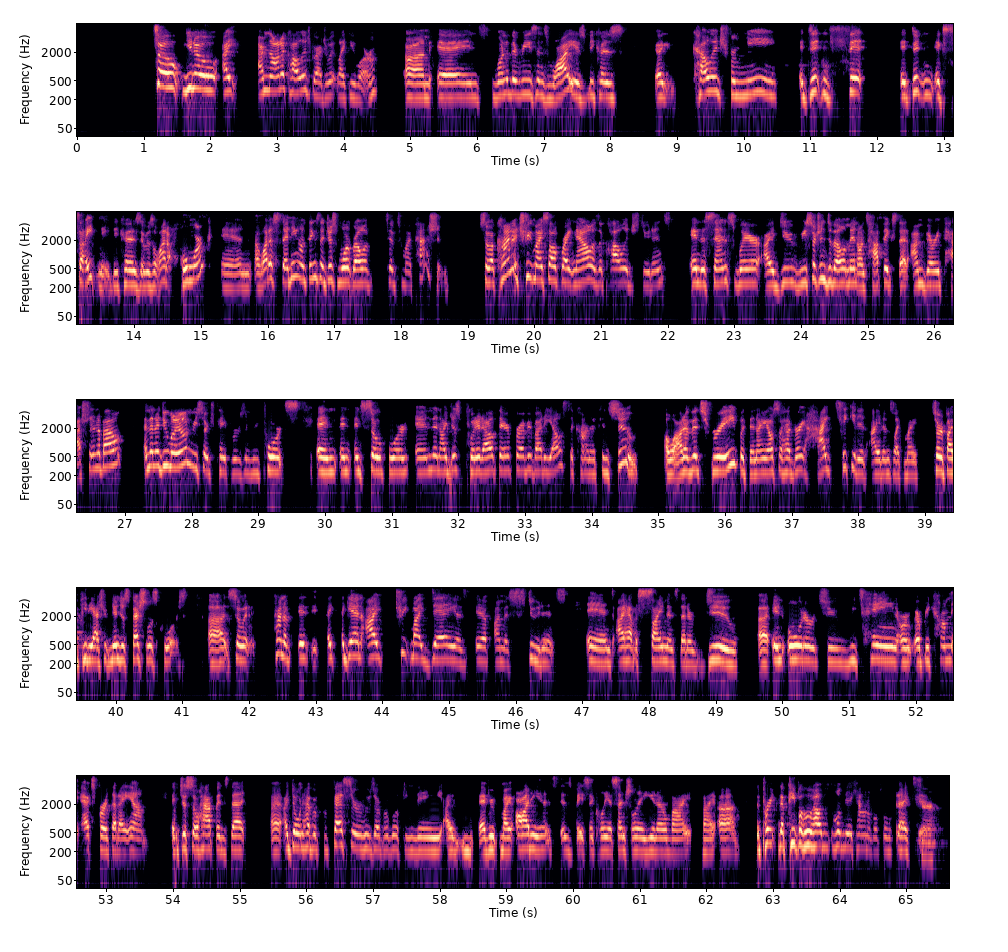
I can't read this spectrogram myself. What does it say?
So you know i i'm not a college graduate like you are um, and one of the reasons why is because uh, college for me, it didn't fit, it didn't excite me because it was a lot of homework and a lot of studying on things that just weren't relative to my passion. So I kind of treat myself right now as a college student in the sense where I do research and development on topics that I'm very passionate about. And then I do my own research papers and reports and, and, and so forth. And then I just put it out there for everybody else to kind of consume. A lot of it's free, but then I also have very high ticketed items like my certified pediatric ninja specialist course. Uh, so it kind of, it, it, again, I treat my day as if I'm a student and I have assignments that are due uh, in order to retain or, or become the expert that I am. It just so happens that uh, I don't have a professor who's overlooking me. I every my audience is basically essentially, you know, my my uh, the pre- the people who hold, hold me accountable for what I do. Sure,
